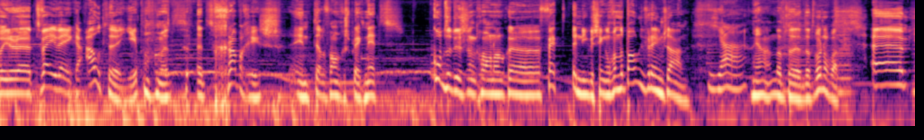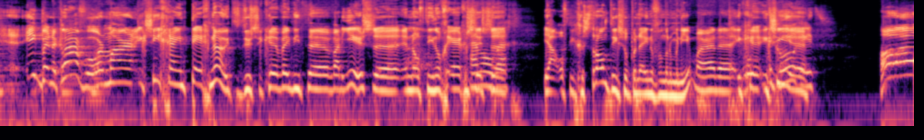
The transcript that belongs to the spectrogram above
Alweer uh, twee weken oud, uh, Jip. Het, het grappige is, in het telefoongesprek net... komt er dus gewoon ook uh, vet een nieuwe single van de Polyframes aan. Ja. Ja, dat, dat wordt nog wat. Ehm, ik ben er klaar voor, maar ik zie geen techneut. Dus ik weet niet waar die is. en of die nog ergens Helemaal is... Weg. Ja, of die gestrand is op een, een of andere manier. Maar ik, ik, Ik zie... eh. Hallo,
